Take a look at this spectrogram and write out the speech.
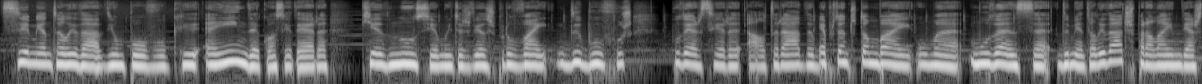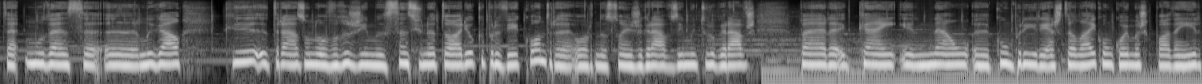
se a mentalidade de um povo que ainda considera que a denúncia muitas vezes provém de bufos puder ser alterada. É, portanto, também uma mudança de mentalidades, para além desta mudança uh, legal que traz um novo regime sancionatório que prevê contra ordenações graves e muito graves para quem não uh, cumprir esta lei, com coimas que podem ir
